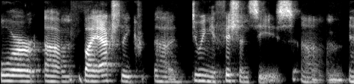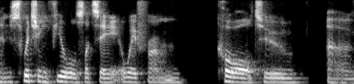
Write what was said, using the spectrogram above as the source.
or um, by actually uh, doing efficiencies um, and switching fuels, let's say away from coal to uh,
